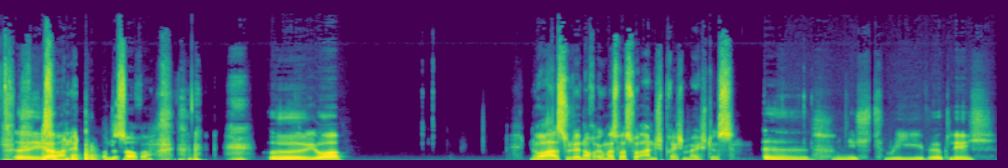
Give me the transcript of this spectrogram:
Äh, Das ja. war eine interessante Sache. Äh, ja. Nur hast du denn noch irgendwas, was du ansprechen möchtest? Äh, nicht re wirklich.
